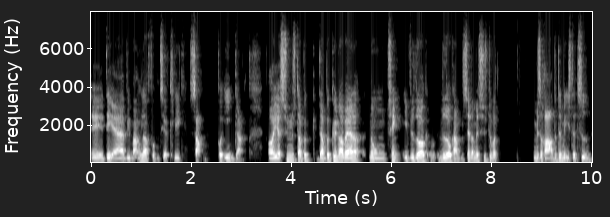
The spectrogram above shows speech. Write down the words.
øh, det er, at vi mangler at få dem til at klikke sammen på én gang. Og jeg synes, der, be, der begynder at være nogle ting i videre, videre kampen, selvom jeg synes, det var miserabelt det meste af tiden,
